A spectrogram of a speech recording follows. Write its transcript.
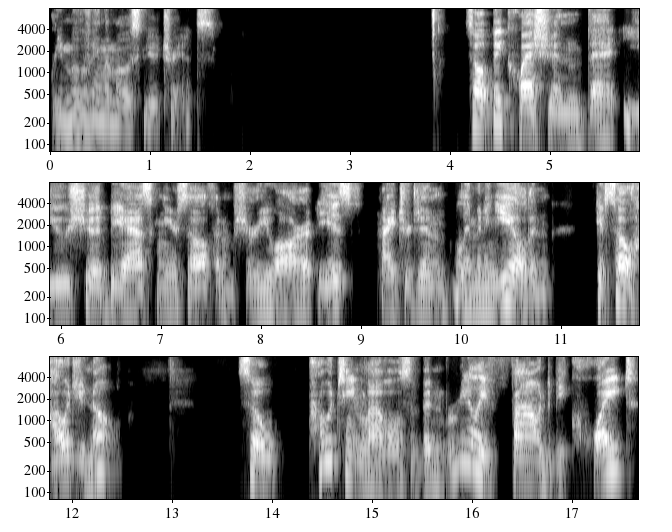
removing the most nutrients. So a big question that you should be asking yourself, and I'm sure you are, is nitrogen limiting yield? And if so, how would you know? So protein levels have been really found to be quite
